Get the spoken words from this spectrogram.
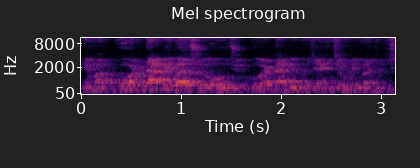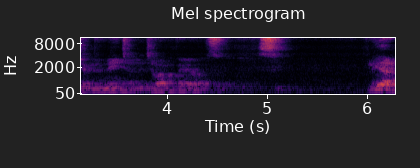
એમાં ગોળ ડાબી બાજુ હોવું જોઈએ. ગોળ ડાબી બાજુ, અહીંયા જમણી બાજુ છે એટલે નહીં ચાલે. જવાબ કયો હશે સી. ક્લિયર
